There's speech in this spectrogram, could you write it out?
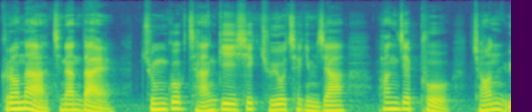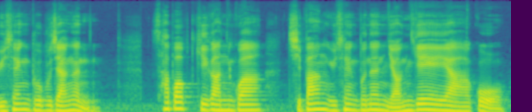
그러나 지난달 중국 장기이식 주요 책임자 황제프 전 위생부부장은 사법기관과 지방위생부는 연계해야 하고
